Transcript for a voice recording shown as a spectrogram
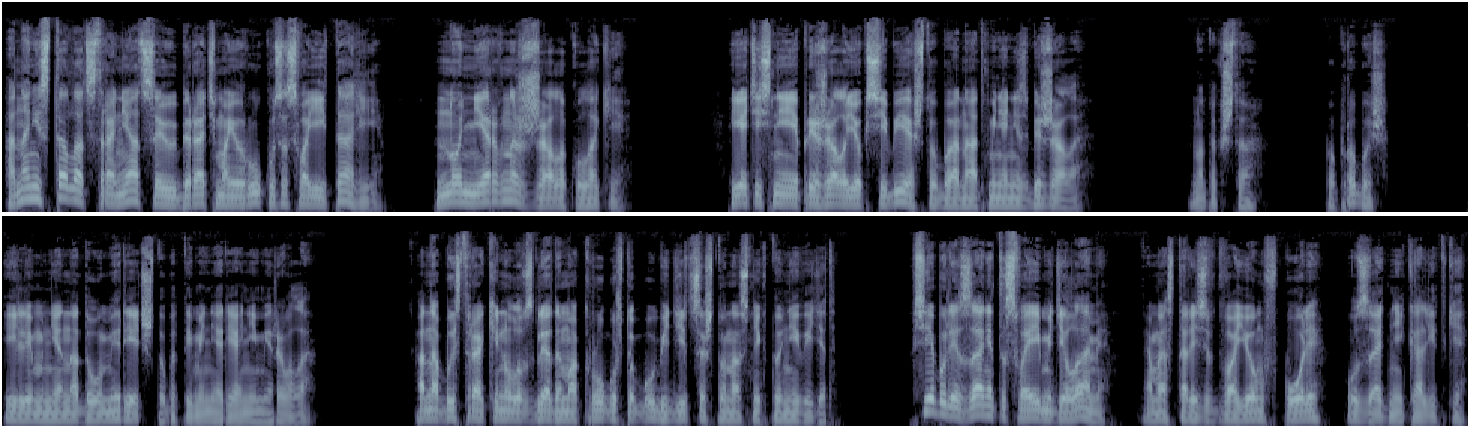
Она не стала отстраняться и убирать мою руку со своей талии, но нервно сжала кулаки. Я теснее прижал ее к себе, чтобы она от меня не сбежала. Ну так что, попробуешь? Или мне надо умереть, чтобы ты меня реанимировала?» Она быстро окинула взглядом округу, чтобы убедиться, что нас никто не видит. Все были заняты своими делами, а мы остались вдвоем в поле у задней калитки.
